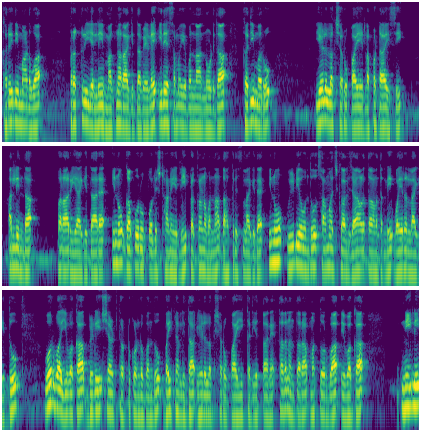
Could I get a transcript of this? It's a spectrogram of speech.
ಖರೀದಿ ಮಾಡುವ ಪ್ರಕ್ರಿಯೆಯಲ್ಲಿ ಮಗ್ನರಾಗಿದ್ದ ವೇಳೆ ಇದೇ ಸಮಯವನ್ನು ನೋಡಿದ ಖದೀಮರು ಏಳು ಲಕ್ಷ ರೂಪಾಯಿ ಲಪಟಾಯಿಸಿ ಅಲ್ಲಿಂದ ಪರಾರಿಯಾಗಿದ್ದಾರೆ. ಇನ್ನು ಗಬ್ಬೂರು ಪೊಲೀಸ್ ಠಾಣೆಯಲ್ಲಿ ಪ್ರಕರಣವನ್ನು ದಾಖಲಿಸಲಾಗಿದೆ. ಇನ್ನು ವಿಡಿಯೋ ಒಂದು ಸಾಮಾಜಿಕ ಜಾಲತಾಣದಲ್ಲಿ ವೈರಲ್ ಆಗಿದ್ದು ಓರ್ವ ಯುವಕ ಬಿಳಿ ಶರ್ಟ್ ತೊಟ್ಟುಕೊಂಡು ಬಂದು ಬೈಕ್ನಲ್ಲಿದ್ದ ಏಳು ಲಕ್ಷ ರೂಪಾಯಿ ಕದಿಯುತ್ತಾನೆ. ತದನಂತರ ಮತ್ತೋರ್ವ ಯುವಕ ನೀಲಿ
